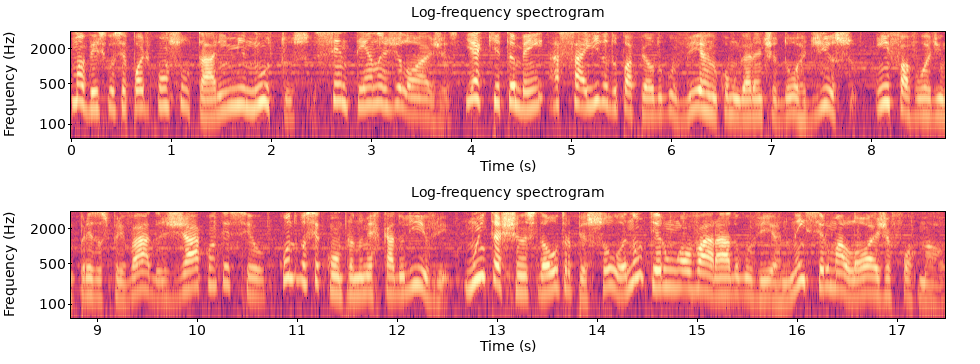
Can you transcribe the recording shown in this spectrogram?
uma vez que você pode consultar em minutos centenas de lojas. E aqui também a saída do papel do governo como garantidor disso em favor de empresas privadas já aconteceu. Quando você compra no Mercado Livre, muita chance da outra pessoa não ter um alvará do governo, nem ser uma loja formal.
